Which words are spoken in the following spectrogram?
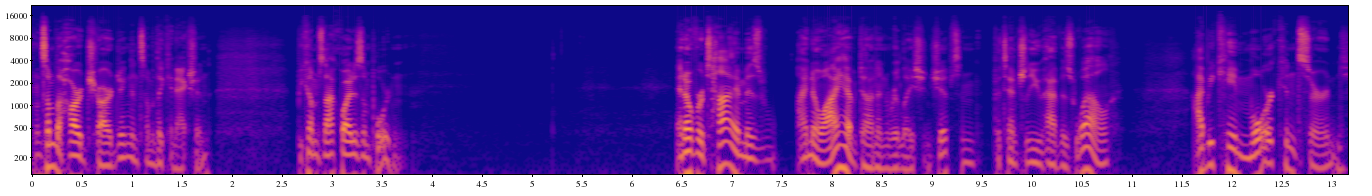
And some of the hard charging and some of the connection becomes not quite as important. And over time, as I know I have done in relationships, and potentially you have as well, I became more concerned,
